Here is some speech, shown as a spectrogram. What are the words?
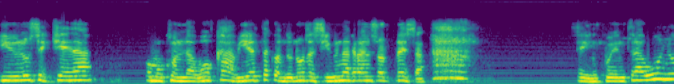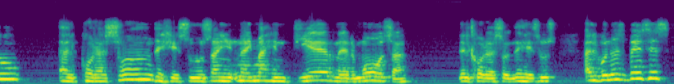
Y uno se queda como con la boca abierta cuando uno recibe una gran sorpresa. Se encuentra uno al corazón de Jesús, hay una imagen tierna, hermosa del corazón de Jesús. Algunas veces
